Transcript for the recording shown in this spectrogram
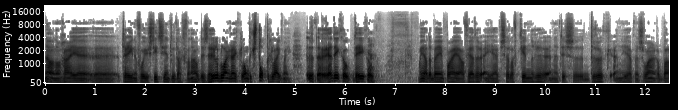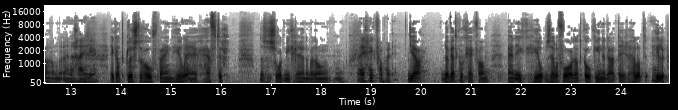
Nou, dan ga je eh, trainen voor justitie. En toen dacht ik van, nou, dit is een hele belangrijke klant, ik stop er gelijk mee. Eh, Dat redde ik ook, deed ik Ja. ook. Maar ja, dan ben je een paar jaar verder en je hebt zelf kinderen en het is eh, druk en je hebt een zware baan. En En dan ga je weer. ik had clusterhoofdpijn, heel Ja. erg heftig. Dat is een soort migraine, maar dan... Waar je gek van wordt. Hè? Ja, daar werd ik ook gek van. En ik hield mezelf voor dat cocaïne daartegen helpt, hielp.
